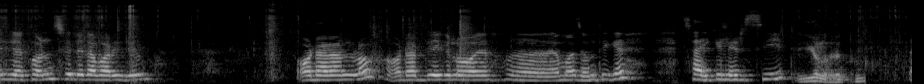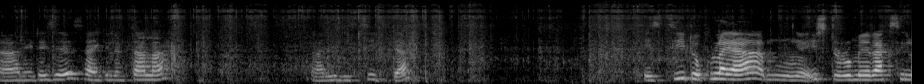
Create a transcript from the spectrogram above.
এই যে এখন ছেলের আবার এই যে অর্ডার আনলো অর্ডার দিয়ে গেল অ্যামাজন থেকে সাইকেলের সিট আর এটাই যে সাইকেলের তালা। আর এই যে সিটটা এই সিটও স্টোর রুমে রাখছিল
